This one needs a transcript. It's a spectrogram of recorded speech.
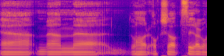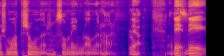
Eh, men eh, du har också fyra gånger så många personer som är inblandade det här. Ja, det, det,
